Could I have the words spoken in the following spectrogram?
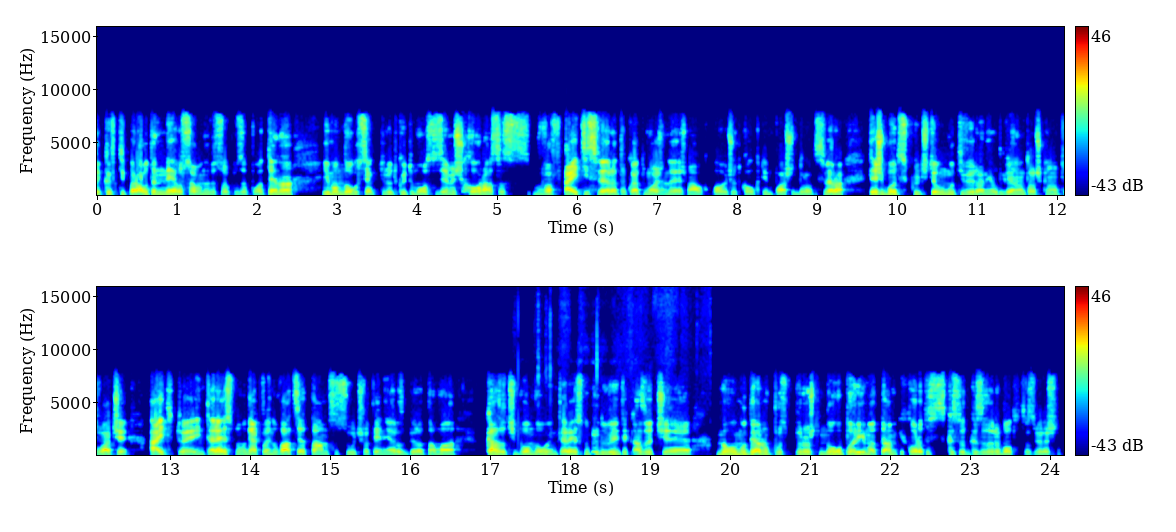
такъв тип работа не е особено високо заплатена. Има много сектори, от които можеш да си вземеш хора с, в IT сферата, която може да дадеш малко повече, отколкото им плащат другата сфера. Те ще бъдат изключително мотивирани от гледна точка на това, че IT-то е интересно, някаква иновация там се случва, те не разбират, ама казват, че било много интересно, по новините казват, че е много модерно, проспериращо, много пари има там и хората се скъсват газа да работят, разбираш ли?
